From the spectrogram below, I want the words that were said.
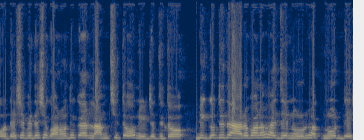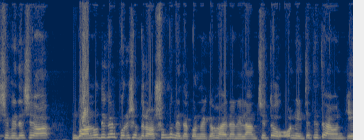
ও দেশে বিদেশে গণ অধিকার লাঞ্ছিত ও নির্যাতিত। বিজ্ঞপ্তিতে আরও বলা হয় যে নুরুল হক নূর দেশে বিদেশে গণ অধিকার পরিষদের অসংখ্য নেতাকর্মীকে হয়রানি, লাঞ্ছিত ও নির্যাতিত এমনকি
